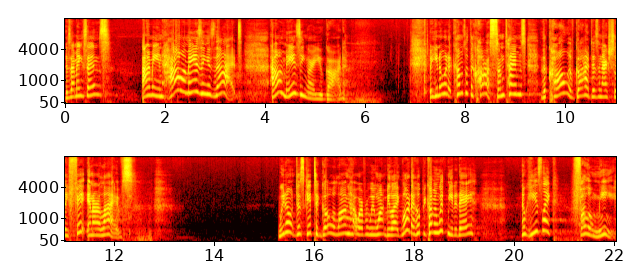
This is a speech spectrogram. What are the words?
Does that make sense? I mean, how amazing is that? How amazing are you, God? But you know what? It comes with a cost. Sometimes the call of God doesn't actually fit in our lives. We don't just get to go along however we want and be like, Lord, I hope you're coming with me today. No, He's like, follow me.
